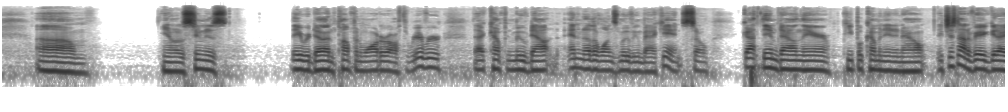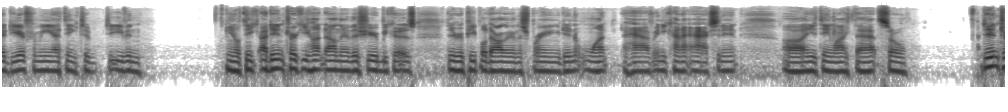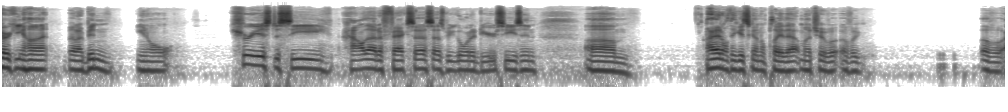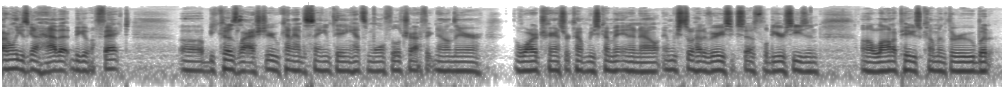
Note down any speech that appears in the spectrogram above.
Um, you know, as soon as they were done pumping water off the river, that company moved out, and another one's moving back in. So got them down there, people coming in and out. It's just not a very good idea for me, I think, to to even you know think I didn't turkey hunt down there this year because there were people down there in the spring didn't want to have any kind of accident, uh, anything like that. So didn't turkey hunt, but I've been you know curious to see how that affects us as we go into deer season. Um, I don't think it's going to play that much of a, of a, of a I don't think it's going to have that big of effect uh, because last year we kind of had the same thing, had some oil field traffic down there. The water transfer companies coming in and out, and we still had a very successful deer season. a lot of pigs coming through, but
